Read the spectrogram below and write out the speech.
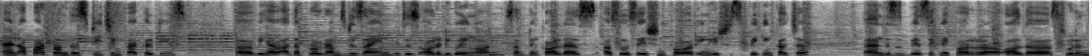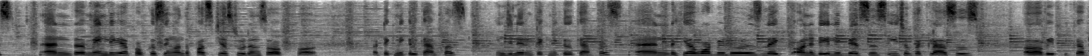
And apart from this, teaching faculties, uh, we have other programs designed, which is already going on. Something called as Association for English Speaking Culture, and this is basically for all the students. And mainly, we are focusing on the first year students of. A technical campus, engineering technical campus. And here, what we do is like on a daily basis, each of the classes uh, we pick up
